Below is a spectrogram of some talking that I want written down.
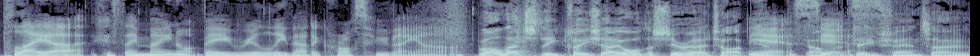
player because they may not be really that across who they are. Well, that's the cliche or the stereotype yeah, Yes, of yes. the D fan. So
